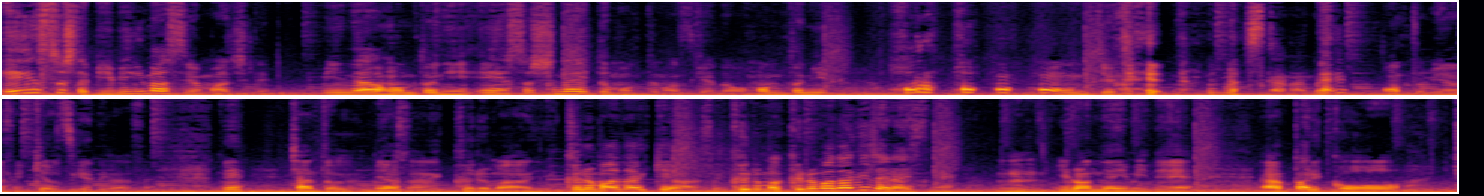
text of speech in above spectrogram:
演出したらビビりますよ、マジで。みんな本当に演出しないと思ってますけど、本当に、ホロホホホンって言ってなりますからね。本当皆さん気をつけてください。ね、ちゃんと皆さん、ね、車、車だけは、車、車だけじゃないですね。うん、いろんな意味で、やっぱりこう、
